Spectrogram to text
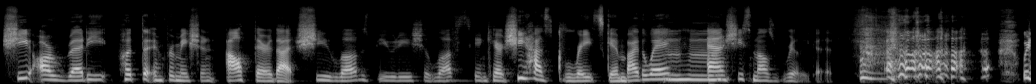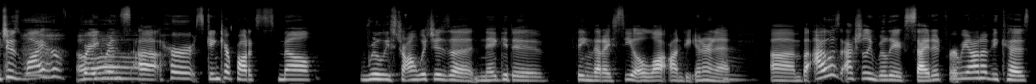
she already put the information out there that she loves beauty, she loves skincare. She has great skin, by the way, Mhm. and she smells really good. which is why her fragrance, Oh. uh, her skincare products smell really strong, which is a negative thing that I see a lot on the internet. Mm. Um, but I was actually really excited for Rihanna because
